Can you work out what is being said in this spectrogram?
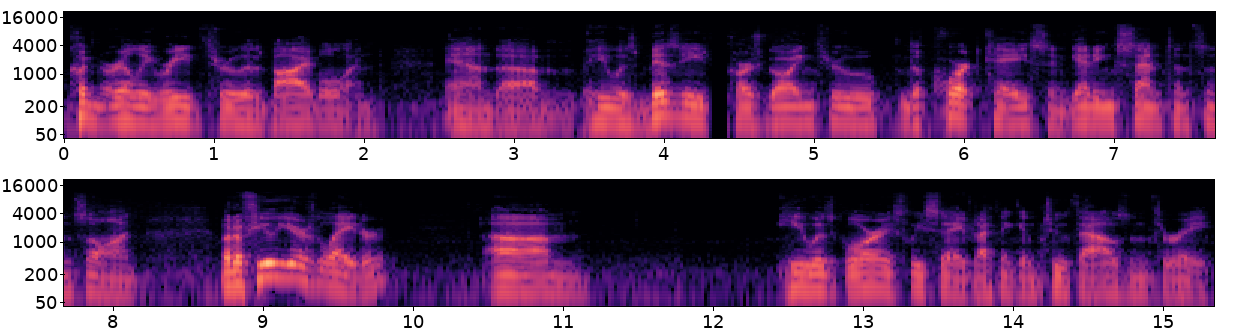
Couldn't really read through his Bible, and and um, he was busy, of course, going through the court case and getting sentenced and so on. But a few years later, um, he was gloriously saved. I think in 2003,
